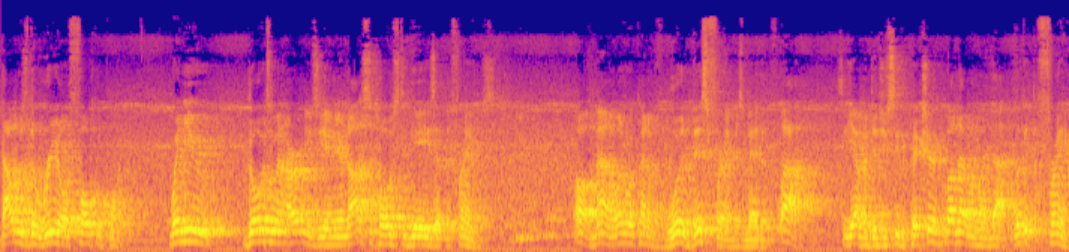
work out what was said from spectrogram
That was the real focal point. When you go to an art museum, you're not supposed to gaze at the frames. Oh man, I wonder what kind of wood this frame is made of. Wow. So yeah, but did you see the picture? Well, never mind that. Look at the frame,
